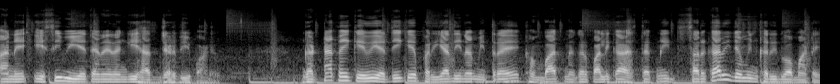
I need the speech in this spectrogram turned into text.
અને એસીબીએ તેને રંગી હાથ ઝડપી પાડ્યો. ઘટના કંઈક એવી હતી કે ફરિયાદીના મિત્રએ ખંભાત નગરપાલિકા હસ્તકની સરકારી જમીન ખરીદવા માટે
